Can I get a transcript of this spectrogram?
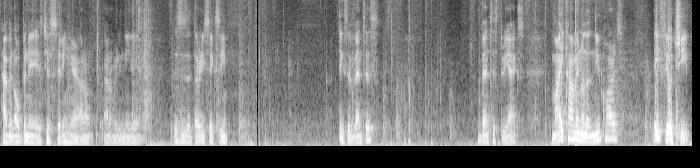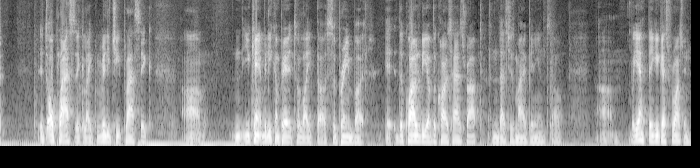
Haven't opened it. It's just sitting here. I don't. I don't really need it. This is a 3060. I think it's a Ventus. Ventus 3X. My comment on the new cards, they feel cheap it's all plastic, like really cheap plastic. Um, you can't really compare it to like the Suprim, but it, the quality of the cars has dropped, and that's just my opinion. So, um, but yeah, thank you guys for watching.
